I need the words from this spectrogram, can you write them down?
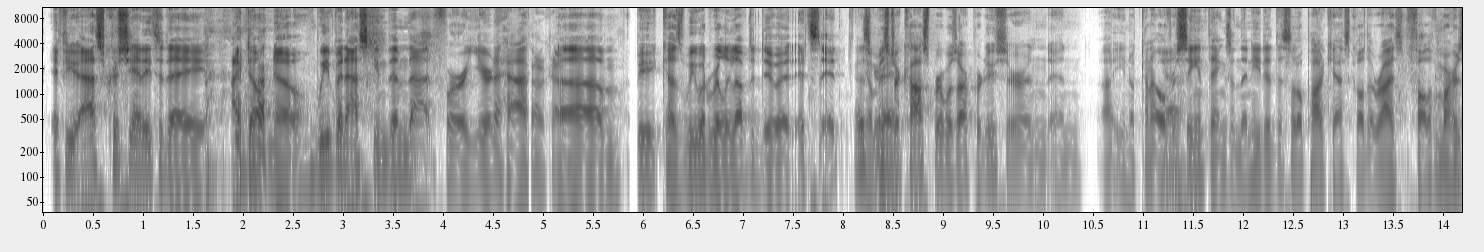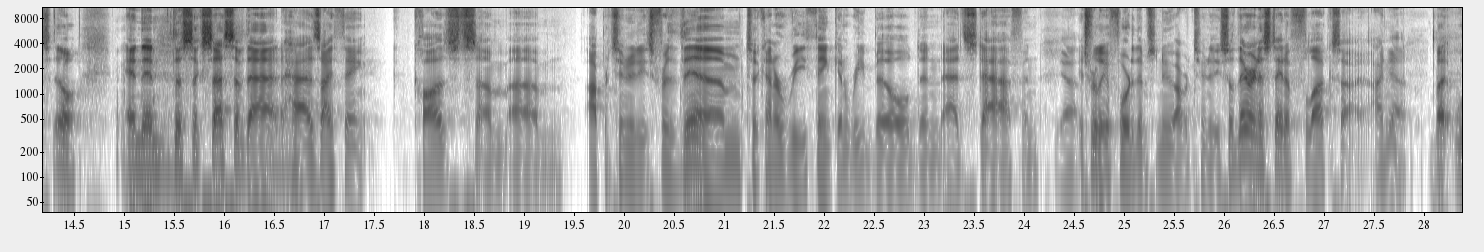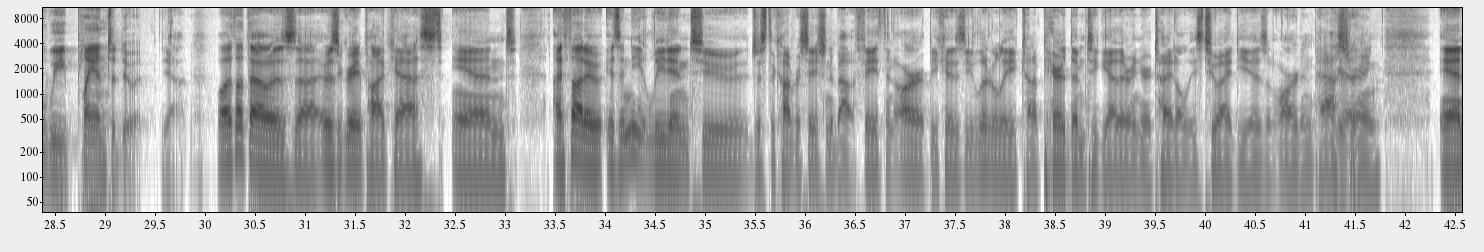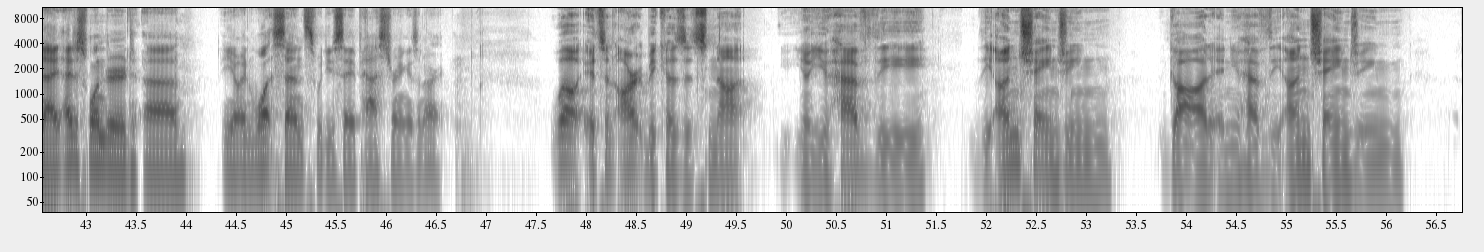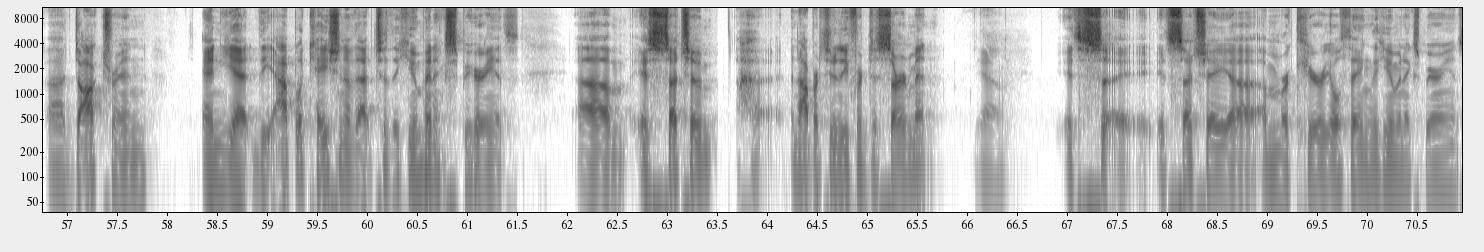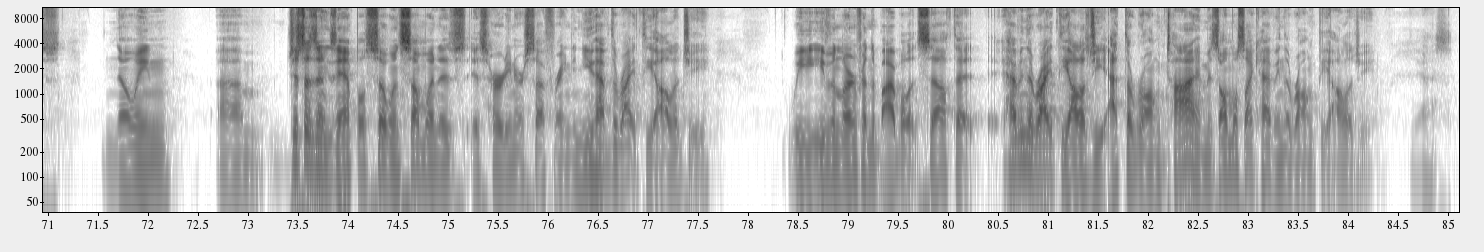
If you ask Christianity Today, I don't know. We've been asking them that for a year and a half okay. um, because we would really love to do it. It's it. it you know, Mr. Cosper was our producer and and uh, you know kind of overseeing yeah. things, and then he did this little podcast called The Rise and Fall of Mars Hill, and then the success of that has, I think, caused some. Um, opportunities for them to kind of rethink and rebuild and add staff and yeah. it's really afforded them some new opportunities so they're in a state of flux I, I yeah. But we plan to do it. Yeah. Well i thought that was uh, it was a great podcast and i thought it, it's a neat lead into just the conversation about faith and art because you literally kind of paired them together in your title these two ideas of art and pastoring. Yeah. and I, I, just wondered uh, you know in what sense would you say pastoring is an art? Well, it's an art because it's not you know you have the the unchanging God and you have the unchanging uh, doctrine, and yet the application of that to the human experience um, is such a an opportunity for discernment. Yeah, it's uh, it's such a uh, a mercurial thing, the human experience, knowing um, just as an example, so when someone is is hurting or suffering, and you have the right theology, we even learn from the Bible itself that having the right theology at the wrong time is almost like having the wrong theology.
